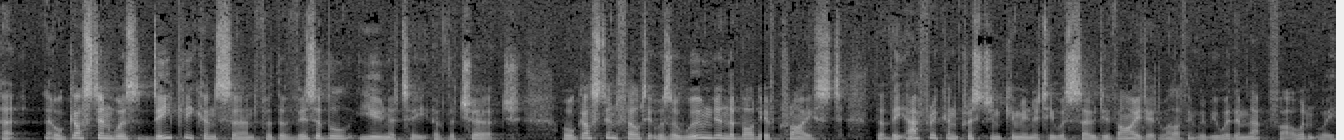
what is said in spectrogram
Uh, Augustine was deeply concerned for the visible unity of the church. Augustine felt it was a wound in the body of Christ that the African Christian community was so divided. Well, I think we'd be with him that far, wouldn't we?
